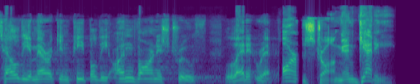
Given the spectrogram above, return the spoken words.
Tell the American people the unvarnished truth. Let it rip. Armstrong and Getty.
